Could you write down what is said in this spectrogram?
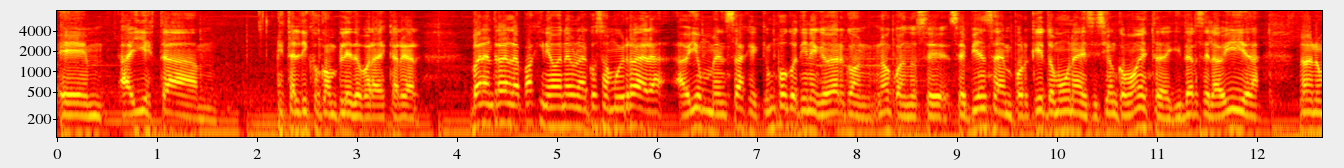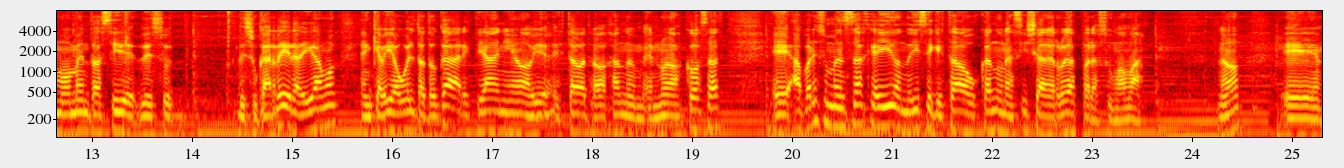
Eh, ahí está está el disco completo para descargar. Van a entrar en la página y van a ver una cosa muy rara. Había un mensaje que un poco tiene que ver con ¿no? cuando se, piensa en por qué tomó una decisión como esta, de quitarse la vida, ¿no? en un momento así de, su, carrera, digamos, en que había vuelto a tocar este año, había, estaba trabajando en, nuevas cosas. Eh, aparece un mensaje ahí donde dice que estaba buscando una silla de ruedas para su mamá. ¿no? Eh,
